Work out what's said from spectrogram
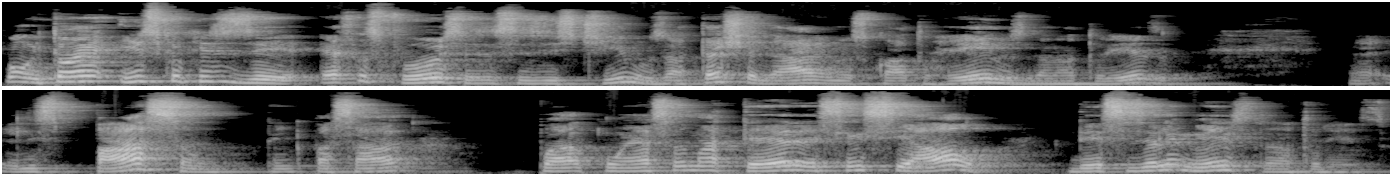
Bom, então é isso que eu quis dizer. Essas forças, esses estímulos, até chegarem nos quatro reinos da natureza, eles passam, tem que passar com essa matéria essencial desses elementos da natureza.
